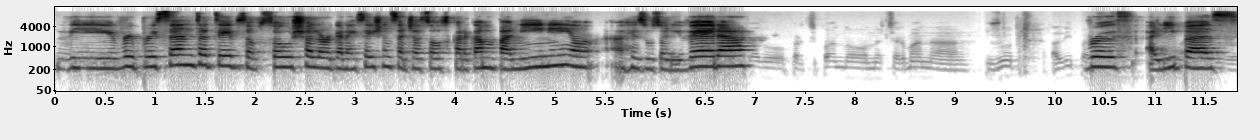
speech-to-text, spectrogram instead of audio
the representatives of social organizations such as Oscar Campanini, uh, Jesus Olivero, Ruth Alipaz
